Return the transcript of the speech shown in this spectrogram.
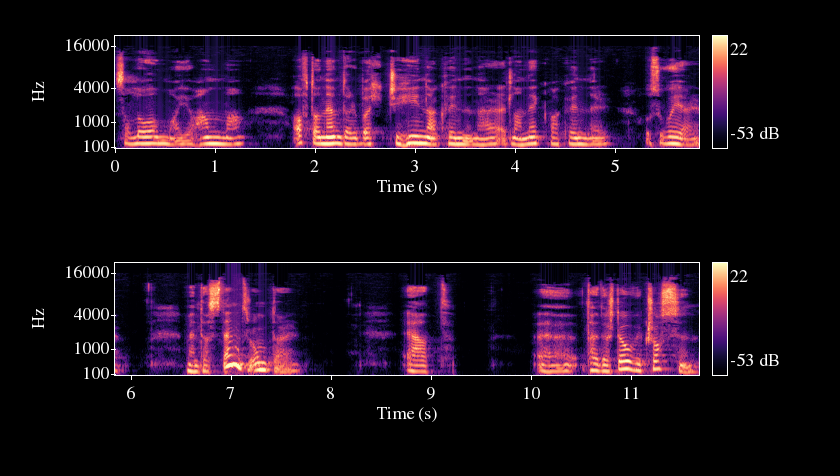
Saloma, Johanna, ofte nevnt av bare hina kvinnerne her, eller nekva kvinner, og så videre. Men det stender om der, at eh, da der stod ved krossen,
